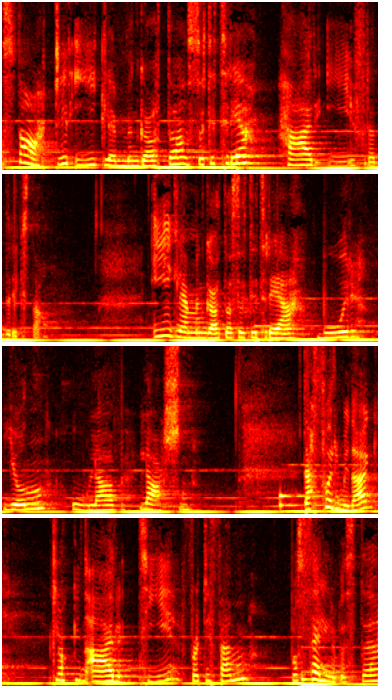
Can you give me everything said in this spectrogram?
starter i Glemmengata 73 her i Fredrikstad. I Glemmengata 73 bor Jon Olav Larsen. Det er formiddag. Klokken er 10.45 på selveste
